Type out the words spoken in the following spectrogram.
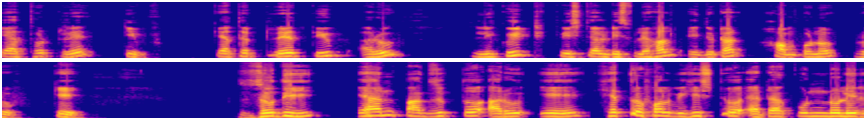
কেথোড ৰে টিউব। কেথোড ৰে টিউব আৰু লিকুইড ক্ৰিস্টাল ডিসপ্লে হল এই দুটাৰ সম্পূৰ্ণ ৰূপ কে? যদি এন পাকযুক্ত আৰু এ ক্ষেত্ৰফল বিশিষ্ট এটা কুণ্ডলীৰ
